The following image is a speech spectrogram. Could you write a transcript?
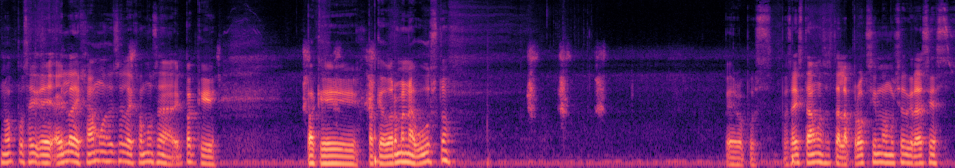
no, pues ahí, la dejamos, esa la dejamos ahí para que, para que, para que duerman a gusto. Pero pues, pues ahí estamos, hasta la próxima, muchas gracias.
